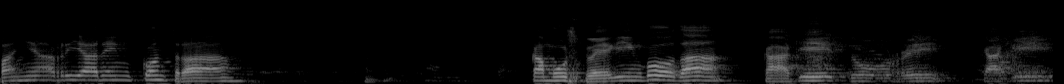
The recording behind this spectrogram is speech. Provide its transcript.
Baina harriaren kontra, kamustu egingo da, kakiturri, kakiturri,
